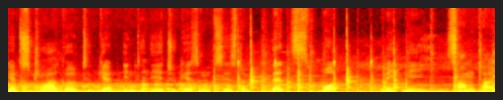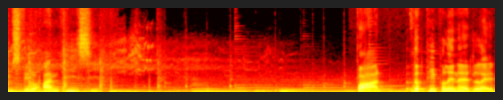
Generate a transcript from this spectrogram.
kid struggled to get into the education system. That's what made me sometimes feel uneasy. But the people in Adelaide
